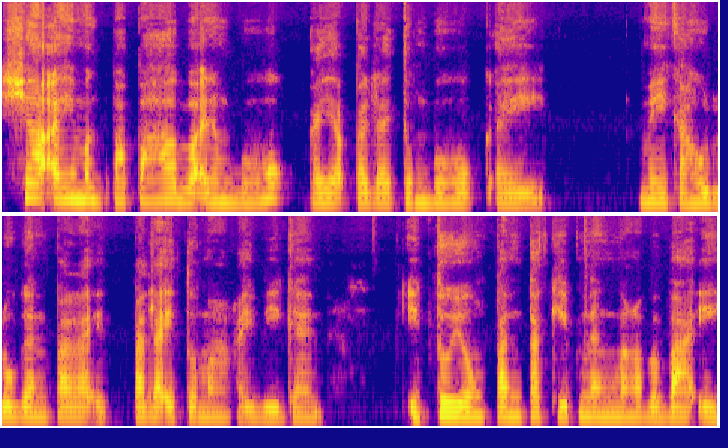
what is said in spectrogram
siya ay magpapahaba ng buhok kaya pala itong buhok ay may kahulugan pala, pala ito mga kaibigan. Ito yung pantakip ng mga babae.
